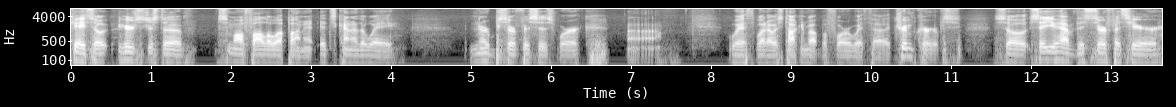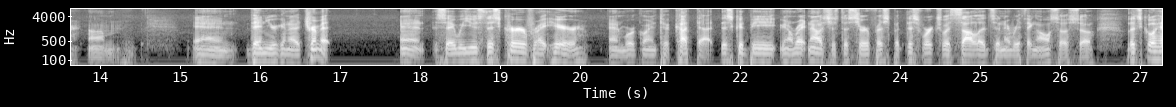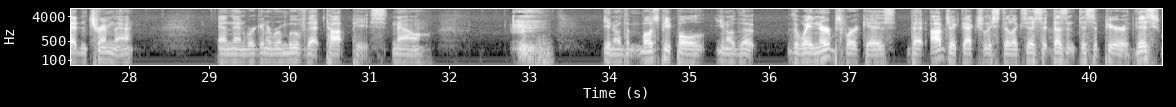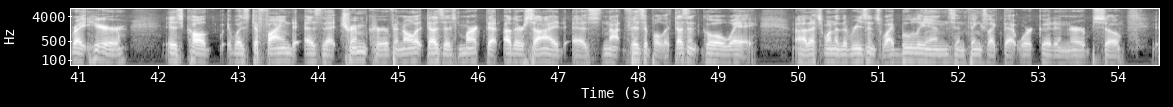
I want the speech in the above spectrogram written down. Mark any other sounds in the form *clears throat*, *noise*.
Okay, so here's just a small follow-up on it. It's kind of the way NURB surfaces work uh, with what I was talking about before with uh, trim curves. So say you have this surface here, um, and then you're going to trim it. And say we use this curve right here, and we're going to cut that. This could be, you know, right now it's just a surface, but this works with solids and everything also. So let's go ahead and trim that. And then we're going to remove that top piece. Now, *clears throat* you know, the most people, you know, the the way NURBS work is that object actually still exists. It doesn't disappear. This right here is called it was defined as that trim curve and all it does is mark that other side as not visible it doesn't go away uh, that's one of the reasons why booleans and things like that work good in NURBS so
